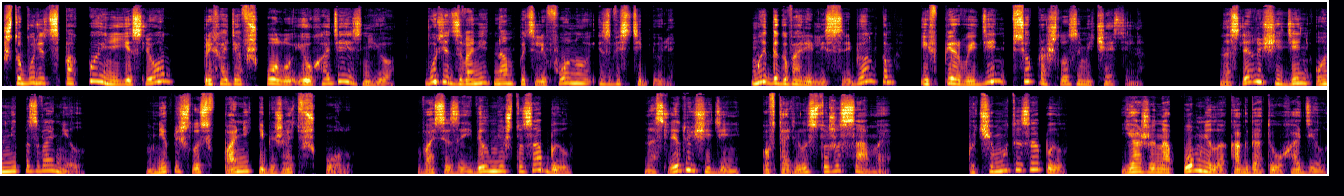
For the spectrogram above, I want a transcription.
что будет спокойнее, если он, приходя в школу и уходя из нее, будет звонить нам по телефону из вестибюля. Мы договорились с ребенком, и в первый день все прошло замечательно. На следующий день он не позвонил. Мне пришлось в панике бежать в школу. Вася заявил мне, что забыл. На следующий день повторилось то же самое. «Почему ты забыл? Я же напомнила, когда ты уходил»,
